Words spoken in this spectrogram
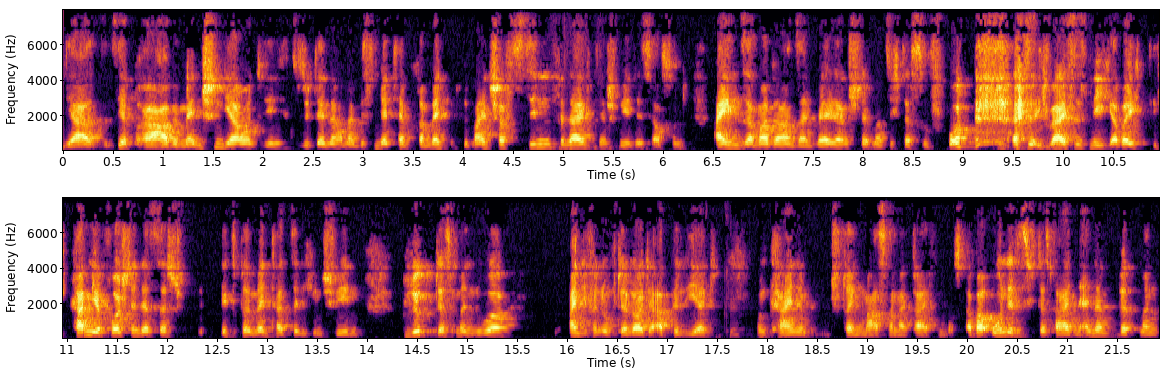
ja, sehr brave Menschen, ja, und die Südländer haben ein bisschen mehr Temperament und Gemeinschaftssinn vielleicht. Der Schwede ist auch so ein Einsamer da in seinen Wäldern, stellt man sich das so vor. Also ich weiß es nicht, aber ich, ich kann mir vorstellen, dass das Experiment tatsächlich in Schweden glückt, dass man nur an die Vernunft der Leute appelliert okay. und keine strengen Maßnahmen ergreifen muss. Aber ohne dass sich das Verhalten ändert, wird man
